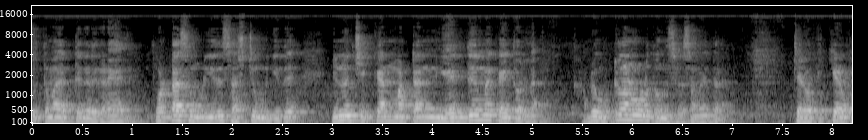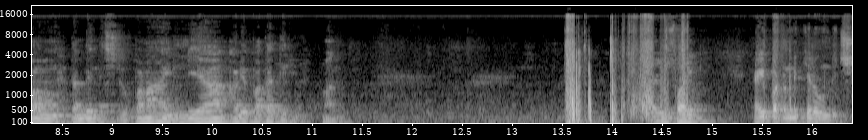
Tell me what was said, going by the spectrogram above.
சுத்தமாக எடுத்துக்கிறது கிடையாது. புரட்டாசி முடியுது சஷ்டி முடியுது இன்னும் சிக்கன் மட்டன் எதுவுமே கை தொடல. அப்படியே விட்டுலான்னு கூட தோணும் சில சமயத்தில். சரி ஓகே கீழே போவாங்க தம்பி எந்திரிச்சிட்டு இருப்பானா. இல்லையா? அப்படியே பார்த்தா தெரியும். வாங்க. சாரி கை பட்டன்னு கீழே விழுந்துச்சு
